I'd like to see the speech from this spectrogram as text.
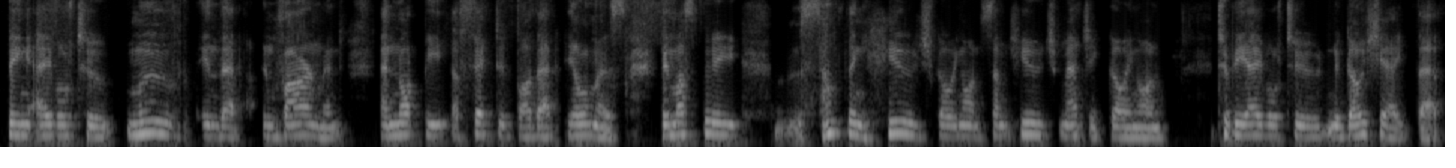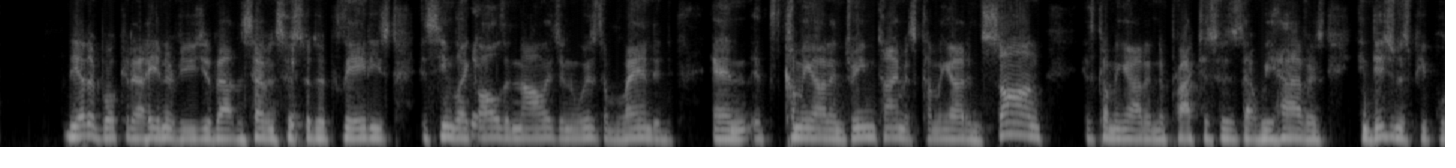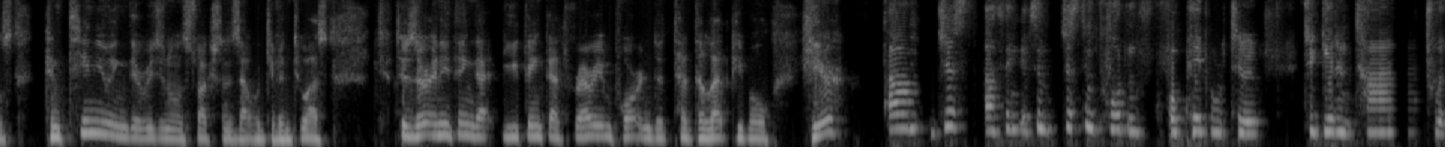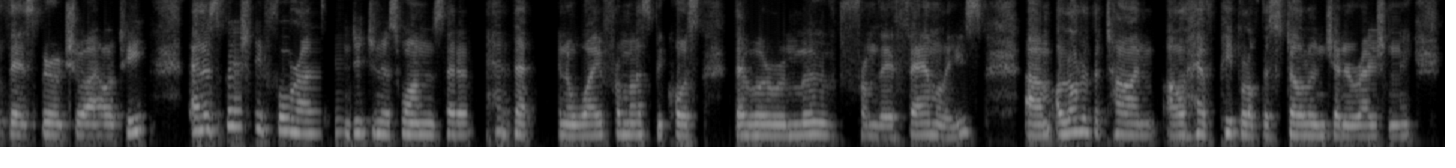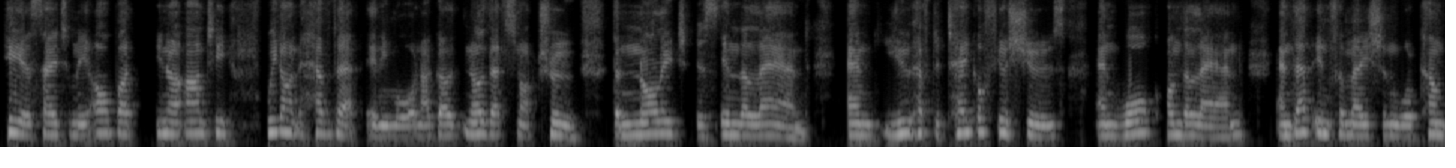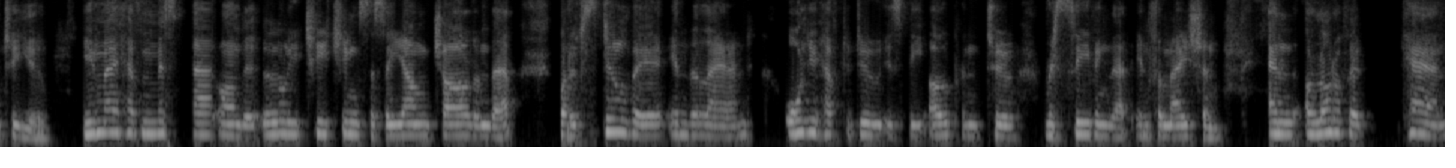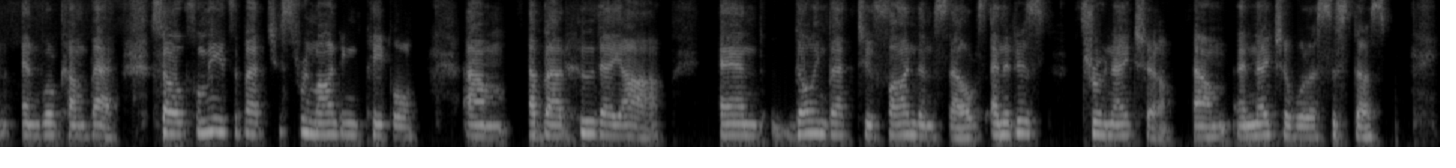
being able to move in that environment and not be affected by that illness. There must be something huge going on, some huge magic going on to be able to negotiate that. The other book that I interviewed you about, The Seven Sisters of the Pleiades, it seemed like all the knowledge and wisdom landed and it's coming out in dream time, it's coming out in song, it's coming out in the practices that we have as indigenous peoples, continuing the original instructions that were given to us. Is there anything that you think that's very important to, to, to let people hear? Um, just, I think it's just important for people to to get in touch with their spirituality, and especially for us Indigenous ones that have had that away from us because they were removed from their families. Um, a lot of the time, I'll have people of the stolen generation here say to me, Oh, but you know, Auntie, we don't have that anymore. And I go, No, that's not true. The knowledge is in the land, and you have to take off your shoes and walk on the land, and that information will come to you. You may have missed out on the early teachings as a young child and that, but it's still there in the land. All you have to do is be open to receiving that information. And a lot of it can and will come back. So for me, it's about just reminding people um, about who they are and going back to find themselves. And it is through nature, um, and nature will assist us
